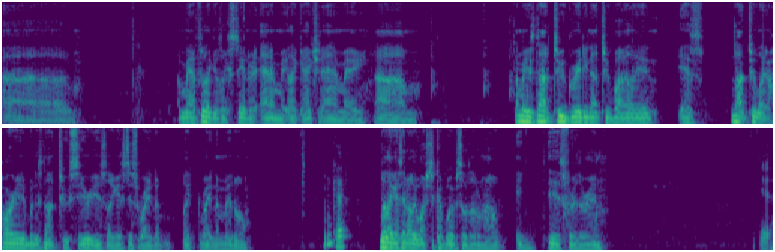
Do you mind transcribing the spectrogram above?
Uh, I mean, I feel like it's like standard anime, like action anime. Um, I mean, it's not too gritty, not too violent. It's not too lighthearted, but it's not too serious. Like it's just right up, like right in the middle. Okay. But like I said, I only watched a couple episodes. I don't know how it is further in. Yeah.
